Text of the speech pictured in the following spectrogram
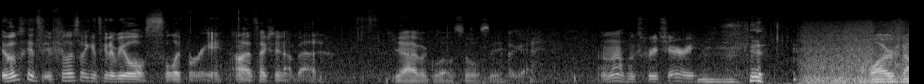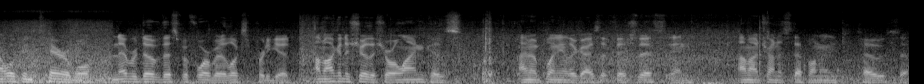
It looks, like it's, it feels like it's gonna be a little slippery. Oh, that's actually not bad. Yeah, I have a glove, so we'll see. Okay. I don't know, looks pretty cherry. Water's not looking terrible. Never dove this before, but it looks pretty good. I'm not gonna show the shoreline because I know plenty of other guys that fish this and I'm not trying to step on any toes, so.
